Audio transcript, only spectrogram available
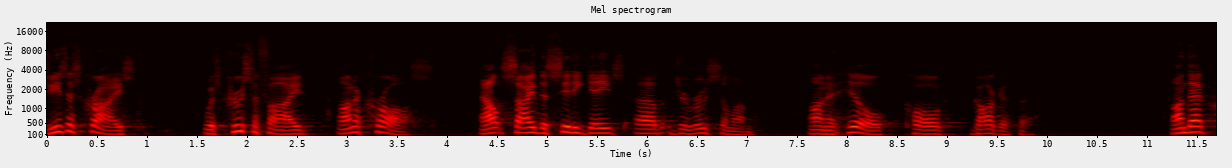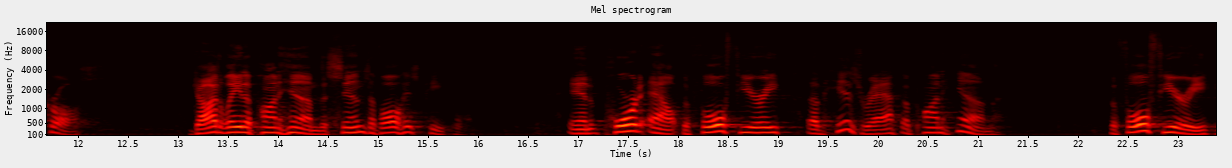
Jesus Christ was crucified on a cross outside the city gates of Jerusalem on a hill called Golgotha. On that cross, God laid upon him the sins of all his people and poured out the full fury of his wrath upon him, the full fury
